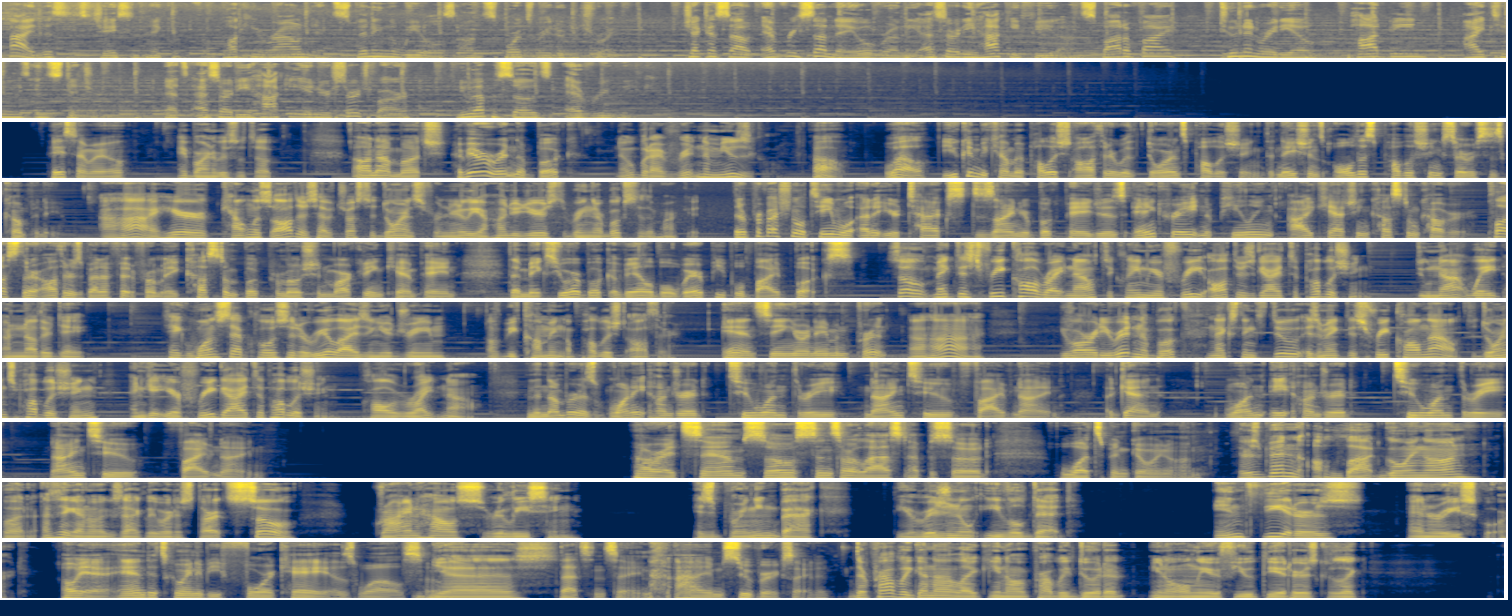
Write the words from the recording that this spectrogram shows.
Hi, this is Jason Pinkham from Pucking Around and Spinning the Wheels on Sports Radio Detroit. Check us out every Sunday over on the SRD Hockey feed on Spotify, TuneIn Radio, Podbean, iTunes, and Stitcher. That's SRD Hockey in your search bar. New episodes every week. Hey Samael. Hey Barnabas, what's up? Oh, not much. Have you ever written a book? No, but I've written a musical. Oh, well, you can become a published author with Dorrance Publishing, the nation's oldest publishing services company. Aha, I hear countless authors have trusted Dorrance for nearly 100 years to bring their books to the market. Their professional team will edit your text, design your book pages, and create an appealing, eye catching custom cover. Plus, their authors benefit from a custom book promotion marketing campaign that makes your book available where people buy books. So, make this free call right now to claim your free author's guide to publishing. Do not wait another day. Take one step closer to realizing your dream of becoming a published author. And seeing your name in print. Aha! You've already written a book. Next thing to do is make this free call now to Dorrance Publishing and get your free guide to publishing. Call right now. And the number is 1 800 213 9259. Again, 1 800 213 9259. All right, Sam. So, since our last episode, what's been going on? There's been a lot going on, but I think I know exactly where to start. So, Grindhouse Releasing is bringing back the original Evil Dead in theaters and rescored. Oh yeah, and it's going to be 4K as well. So Yes. that's insane. I am super excited. They're probably gonna like, you know, probably do it at, you know, only a few theaters cuz like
